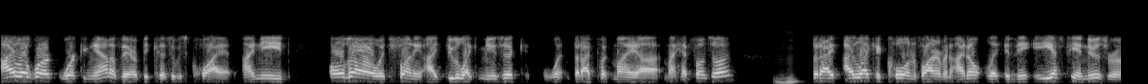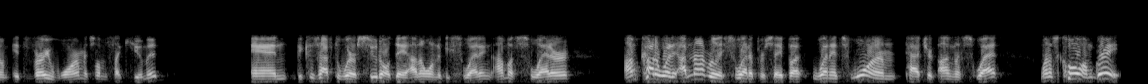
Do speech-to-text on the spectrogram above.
I love work working out of there because it was quiet. I need, although it's funny, I do like music, but I put my uh, my headphones on. Mm-hmm. But I, I like a cool environment. I don't like the ESPN newsroom. It's very warm. It's almost like humid, and because I have to wear a suit all day, I don't want to be sweating. I'm a sweater. I'm kind of what I'm not really a sweater per se, but when it's warm, Patrick, I'm gonna sweat. When it's cool, I'm great.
